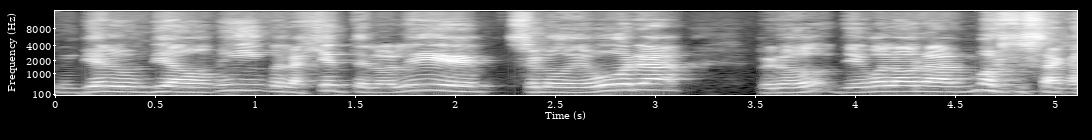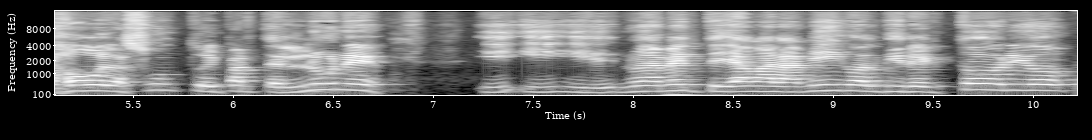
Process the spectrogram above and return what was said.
un diario un día domingo, la gente lo lee, se lo devora, pero llegó la hora del almuerzo, se acabó el asunto y parte el lunes y, nuevamente llama al amigo, al directorio,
